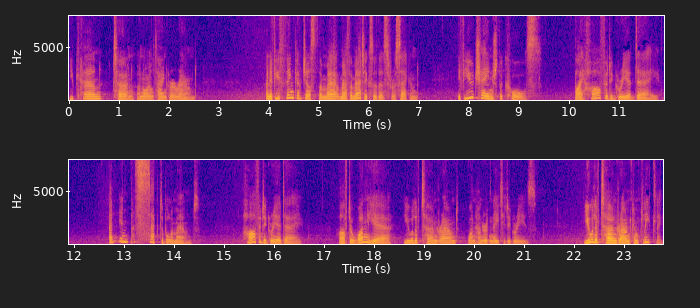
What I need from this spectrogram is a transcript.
you can turn an oil tanker around. And if you think of just the ma- mathematics of this for a second, if you change the course by half a degree a day, an imperceptible amount, half a degree a day, after one year, you will have turned round 180 degrees. You will have turned round completely.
